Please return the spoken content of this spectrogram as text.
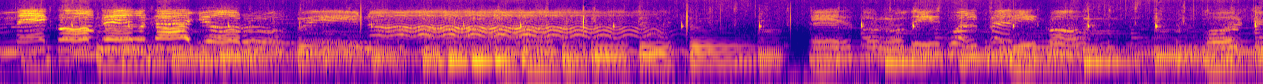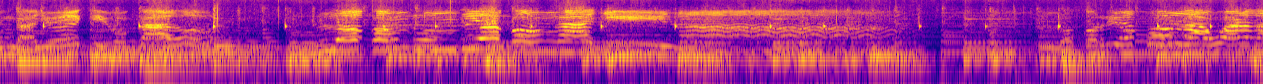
me coge el gallo rufina. Eso lo dijo el perico, porque un gallo equivocado lo confundió con gallina. Lo corrió por la guardarraya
